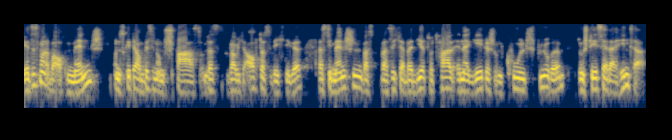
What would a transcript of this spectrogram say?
Jetzt ist man aber auch Mensch und es geht ja auch ein bisschen um Spaß. Und das ist, glaube ich, auch das Wichtige, dass die Menschen, was, was ich ja bei dir total energetisch und cool spüre, du stehst ja dahinter.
